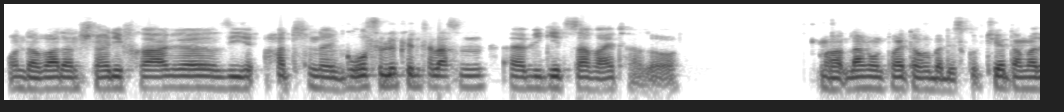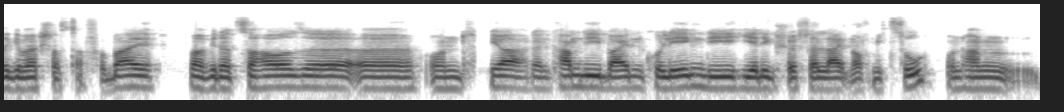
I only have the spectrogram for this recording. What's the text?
Und da war dann schnell die Frage, sie hat eine große Lücke hinterlassen, äh, wie geht's da weiter? Also Man hat lange und breit darüber diskutiert, dann war der Gewerkschaftstag vorbei, war wieder zu Hause äh, und ja, dann kamen die beiden Kollegen, die hier die Geschäftsstelle leiten, auf mich zu und haben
